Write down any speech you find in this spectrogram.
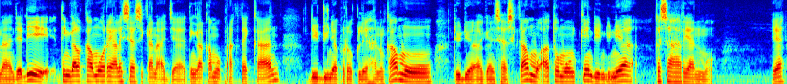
Nah, jadi tinggal kamu realisasikan aja, tinggal kamu praktekkan di dunia perkuliahan kamu, di dunia organisasi kamu atau mungkin di dunia keseharianmu. Ya,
